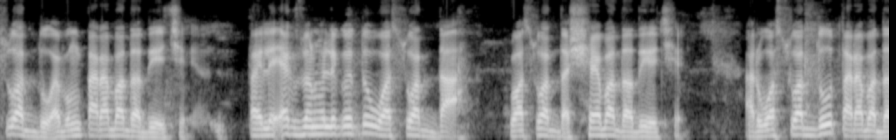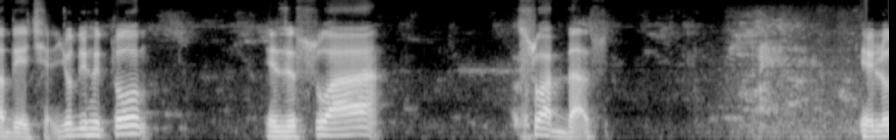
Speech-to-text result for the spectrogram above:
সুয়াদ্দু এবং তারা বাধা দিয়েছে। তাইলে একজন হলে কিন্তু ওয়াসুয়াদ্দা ওয়াসুয়াদ্দা সে বাধা দিয়েছে। আর ওয়াসুয়াদ্দু তারা বাধা দিয়েছে। যদি হয়তো এই যে সোয়া সোয়াদ্দা এলো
